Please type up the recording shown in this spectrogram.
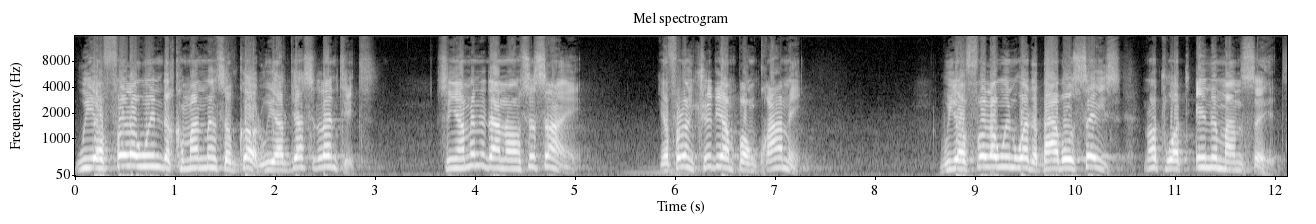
We are following the commandments of god. We have just learnt it. Sɛ nyame no da no ɔsesae yɛfrɛ ntwedeɛ mpɔnkwaa we are following what the Bible says, not what any man said.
